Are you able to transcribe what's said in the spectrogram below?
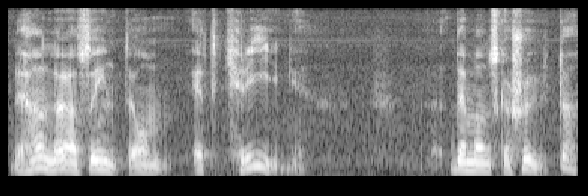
det handlar alltså inte om ett krig där man ska skjuta.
